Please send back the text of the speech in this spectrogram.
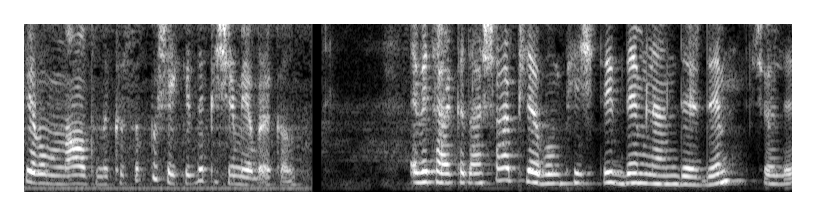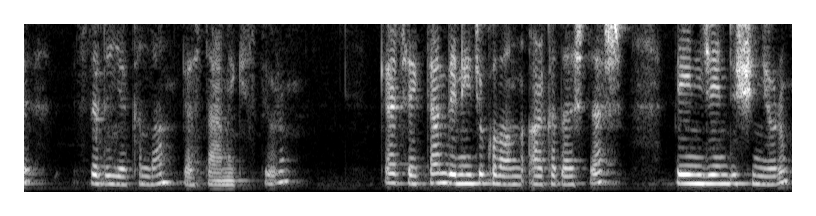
pilavımın altını kısıp bu şekilde pişirmeye bırakalım. Evet arkadaşlar pilavım pişti demlendirdim. Şöyle size de yakından göstermek istiyorum. Gerçekten deneyecek olan arkadaşlar beğeneceğini düşünüyorum.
